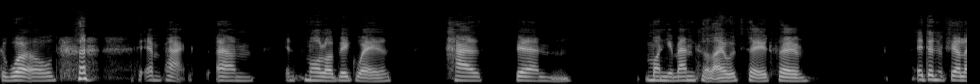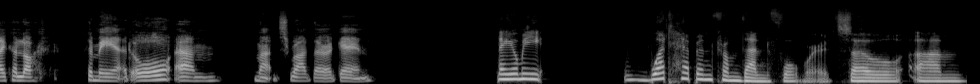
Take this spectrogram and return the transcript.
the world to impact um, in small or big ways has been monumental, I would say. So it didn't feel like a loss to me at all, um, much rather again. Naomi, what happened from then forward? So um,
